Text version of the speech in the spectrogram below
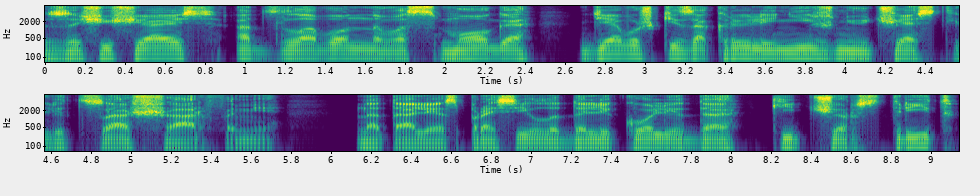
Защищаясь от зловонного смога, девушки закрыли нижнюю часть лица шарфами. Наталья спросила, далеко ли до Китчер-стрит,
